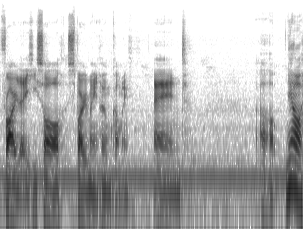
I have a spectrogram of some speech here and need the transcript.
Friday. He saw Spider-Man: Homecoming, and uh, now,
